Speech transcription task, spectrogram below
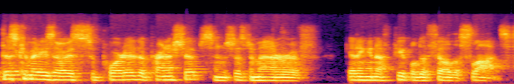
this committee's always supported apprenticeships, and it's just a matter of getting enough people to fill the slots.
